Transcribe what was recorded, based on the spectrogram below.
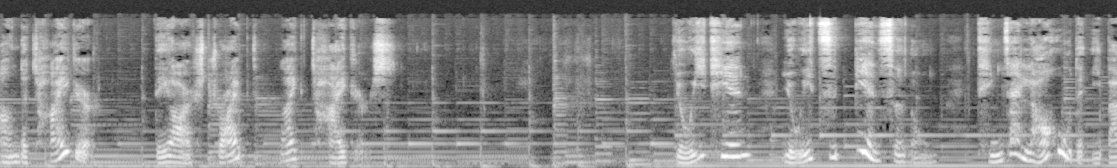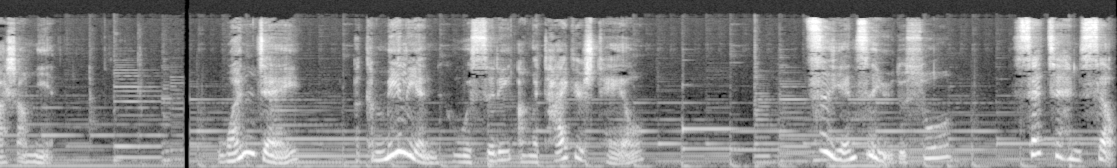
on the tiger, they are striped like tigers。有一天，有一只变色龙停在老虎的尾巴上面。One day, a chameleon who was sitting on a tiger's tail 自言自语地说 ，said to himself：“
